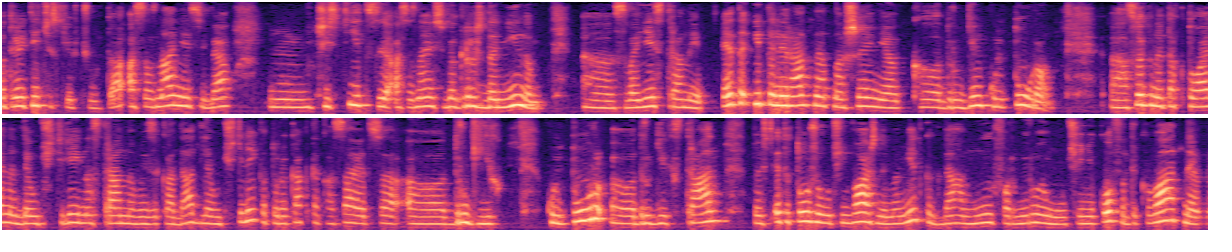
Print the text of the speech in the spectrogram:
патриотических чувств, да, осознание себя частицы, осознание себя гражданином э, своей страны. Это и толерантное отношение к другим культурам, особенно это актуально для учителей иностранного языка, да, для учителей, которые как-то касаются э, других культур, э, других стран. То есть это тоже очень важный момент, когда мы формируем у учеников адекватное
